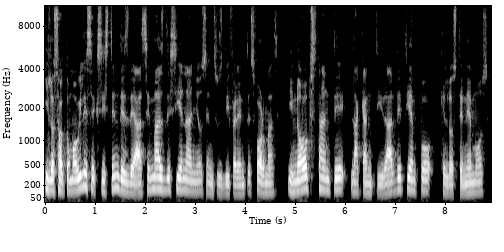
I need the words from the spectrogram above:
Y los automóviles existen desde hace más de 100 años en sus diferentes formas y no obstante la cantidad de tiempo que los tenemos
